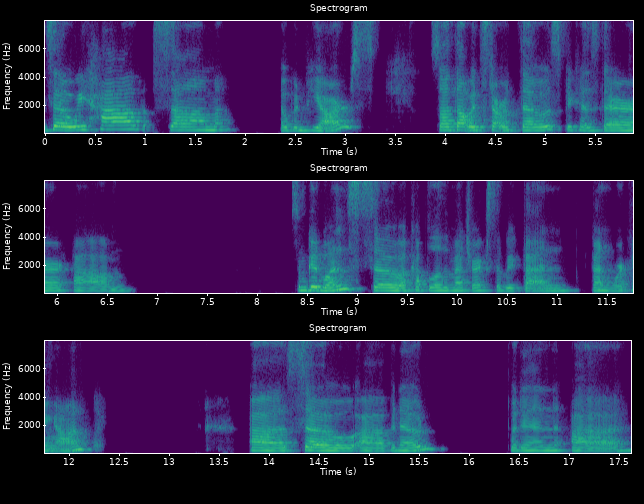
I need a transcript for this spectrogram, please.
so we have some open PRs. So I thought we'd start with those because they're um, some good ones. So a couple of the metrics that we've been been working on. Uh, so uh, Vinod put in uh,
